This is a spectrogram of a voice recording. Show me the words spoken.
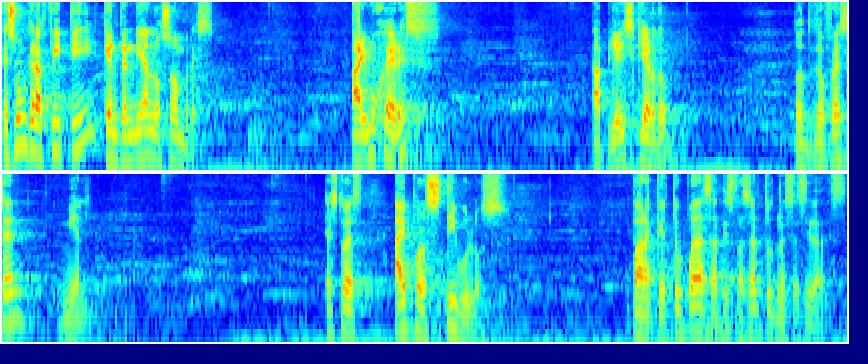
Es un graffiti que entendían los hombres. Hay mujeres a pie izquierdo donde te ofrecen miel. Esto es, hay prostíbulos para que tú puedas satisfacer tus necesidades,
